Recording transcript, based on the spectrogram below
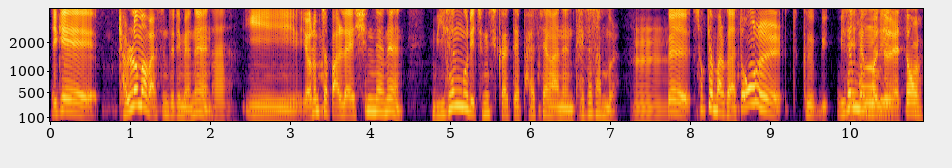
이게 결론만 말씀드리면은 네. 이 여름철 빨래의 신내는 미생물이 증식할 때 발생하는 대사산물. 음. 그 속된 말로 그냥 똥을 그 미, 미생물들의 똥?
